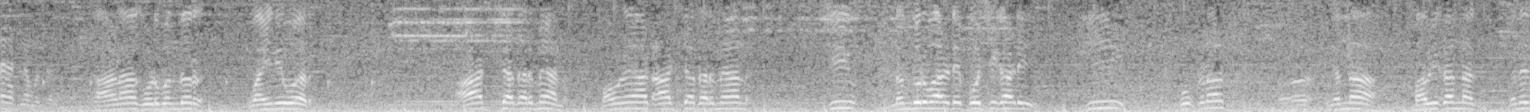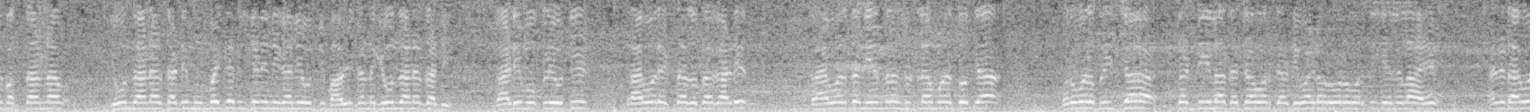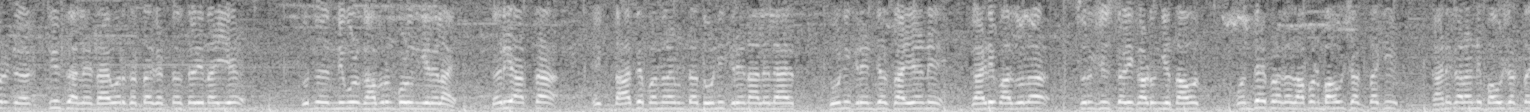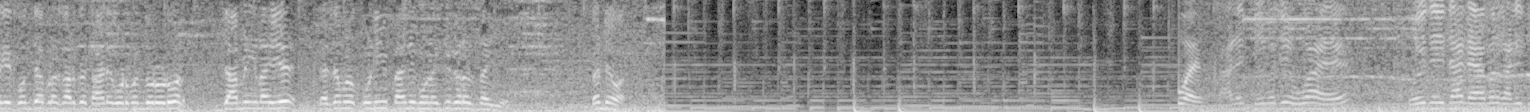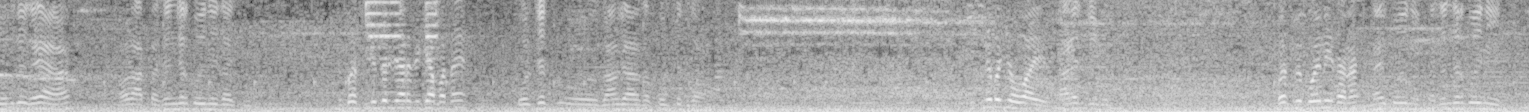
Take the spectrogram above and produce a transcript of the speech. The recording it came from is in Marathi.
घटनेबद्दल ठाणा घोडबंदर वाहिनीवर. आठच्या दरम्यान पावणे आठ आठच्या दरम्यान जी नंदुरबार डेपोची गाडी जी कोकणात यांना भाविकांना गणेश भक्तांना घेऊन जाण्यासाठी मुंबईच्या दिशेने निघाली होती. भाविकांना घेऊन जाण्यासाठी गाडी मोकळी होती. ड्रायव्हर एकटाच होता गाडीत. ड्रायव्हरचं नियंत्रण सुटल्यामुळे तो त्या बरोबर ब्रिजच्या चढणीला त्याच्यावर त्या डिवायडरवर वरती गेलेला आहे. आणि ड्रायव्हर ठीक झाले. ड्रायव्हर सध्या घटनास्थळी नाहीये. तो निघून घाबरून पळून गेलेला आहे. तरी आता एक दहा ते पंधरा मिनिटात दोन्ही क्रेन आलेल्या आहेत. दोन्ही क्रेनच्या साह्याने गाडी बाजूला सुरक्षित स्थळी काढून घेत आहोत. कोणत्याही प्रकारचं आपण पाहू शकता की ठाणेकरांनी पाहू शकता की कोणत्याही प्रकारचं ठाणे घोडबंदर रोडवर जामिंग नाहीये. त्याच्यामुळे कोणीही पॅनिक होण्याची गरज नाहीये. धन्यवाद. हुआ है। साढ़े छह बजे हुआ है। कोई नहीं था ड्राइवर गाड़ी छोड़ के गया और आप पैसेंजर कोई नहीं था इसमें। बस किधर जा रहे थे क्या पता है? कोलचत गाँव जा रहा था कोलचत गाँव। कितने बजे हुआ है? साढ़े छह बजे। बस में कोई नहीं था ना? नहीं कोई नहीं पैसेंजर कोई नहीं।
